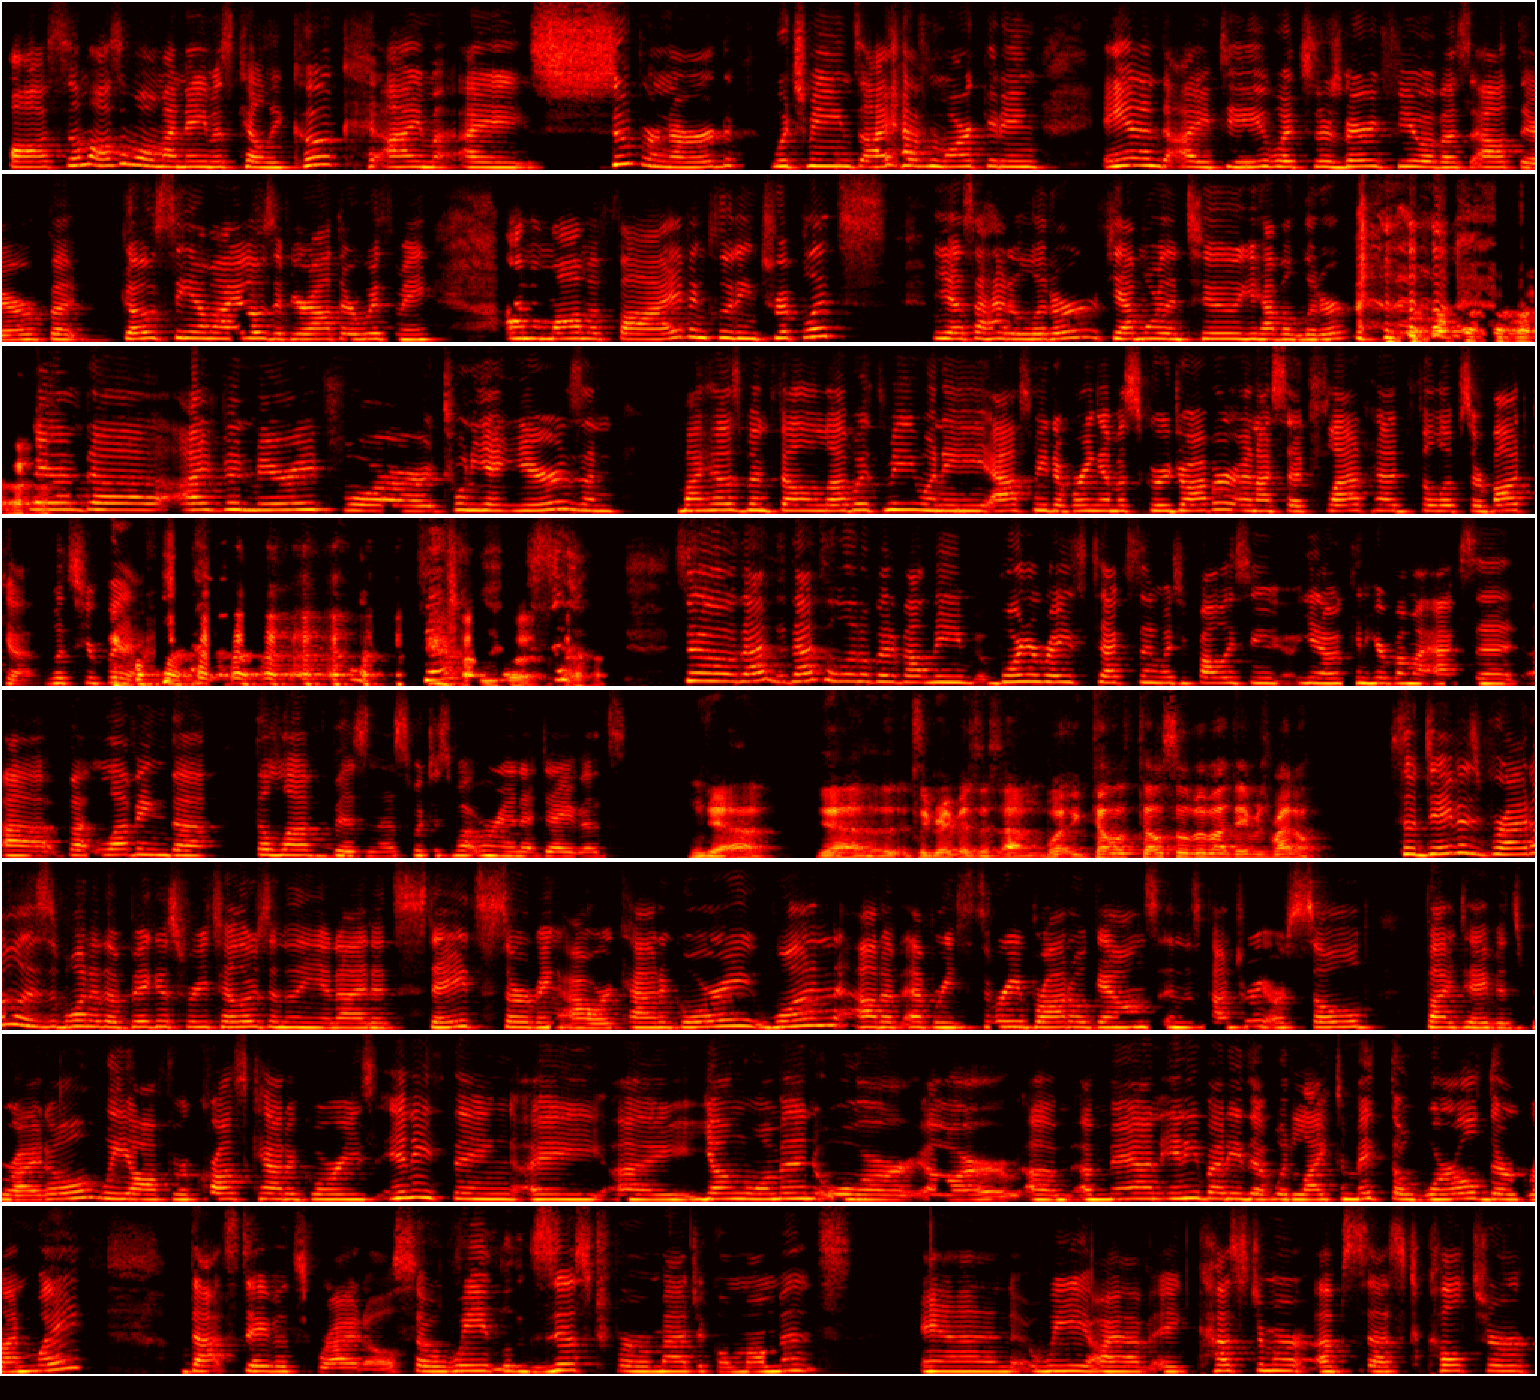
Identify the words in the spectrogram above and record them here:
Awesome, awesome. Well, my name is Kelly Cook. I'm a super nerd, which means I have marketing and IT, which there's very few of us out there, but go CMIOs if you're out there with me. I'm a mom of five, including triplets. Yes, I had a litter. If you have more than two, you have a litter. and uh, I've been married for 28 years, and my husband fell in love with me when he asked me to bring him a screwdriver, and I said, "Flathead, Phillips, or vodka? What's your pick?" so, so, so that that's a little bit about me. Born and raised Texan, which you probably see, you know, can hear by my accent, uh, but loving the the love business, which is what we're in at David's. Yeah, yeah, it's a great business. Um, what, tell us tell us a little bit about David's Bridal. So David's Bridal is one of the biggest retailers in the United States, serving our category. One out of every three bridal gowns in this country are sold by David's Bridal. We offer cross categories, anything a, a young woman or, or um, a man, anybody that would like to make the world their runway that's David's bridal. So we exist for magical moments and we have a customer obsessed culture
